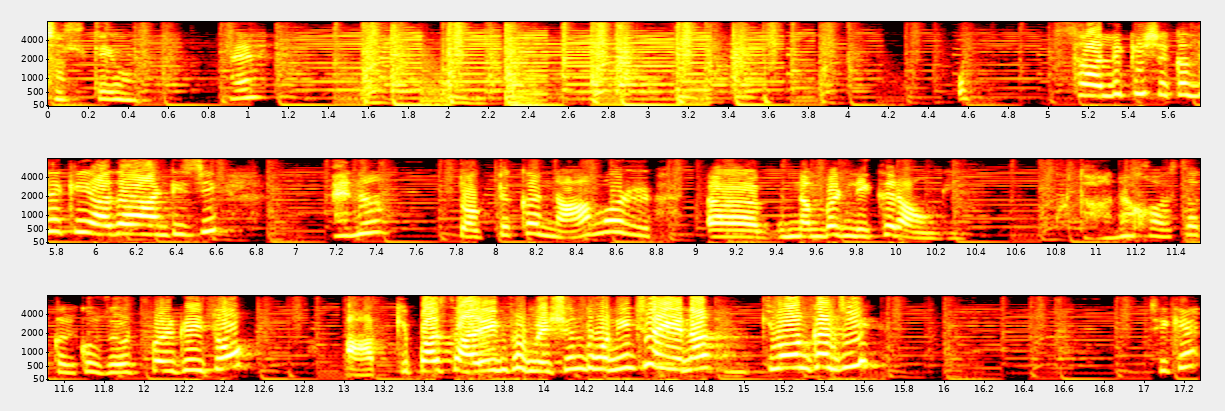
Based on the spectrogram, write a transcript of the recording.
चलती हूँ साले की शक्ल देख के याद आया, आंटी जी। है ना? डॉक्टर का नाम और नंबर लेकर आऊँगी। खुदा खासा कल को ज़रूरत पड़ गई तो? आपके पास सारी इन्फॉर्मेशन तो होनी चाहिए ना? क्यों अंकल जी? ठीक है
